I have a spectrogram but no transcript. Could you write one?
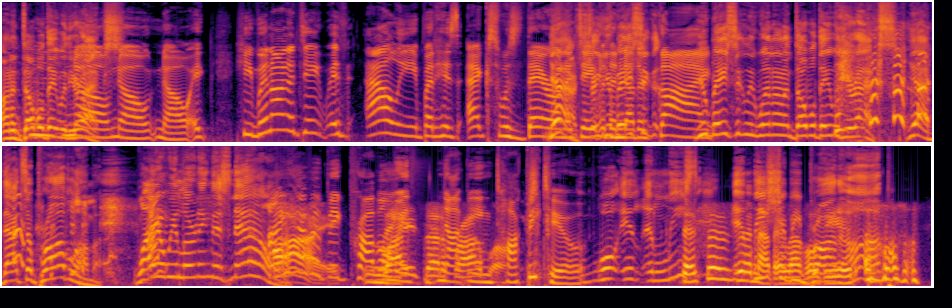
On a double date with your no, ex? no, no. It, he went on a date with Allie, but his ex was there Yeah, on a date so with you another guy. You basically went on a double date with your ex. yeah, that's a problem. Why are we learning this now? I have a big problem Why with is that a not being problem? talked to. well, it, at least This is at least another should be brought dude. up.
